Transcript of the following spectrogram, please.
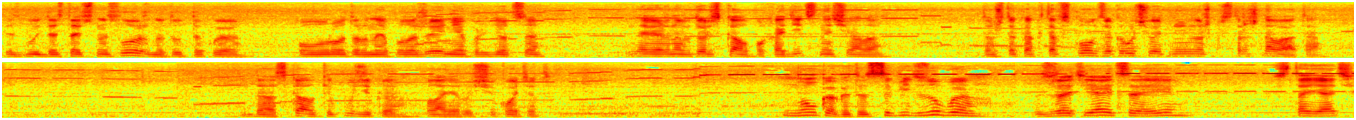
Сейчас будет достаточно сложно. Тут такое полуроторное положение. Придется, наверное, вдоль скал походить сначала. Потому что как-то в склон закручивать мне немножко страшновато. Да, скалки пузика планеру щекотят. Ну, как это, сцепить зубы, сжать яйца и стоять.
